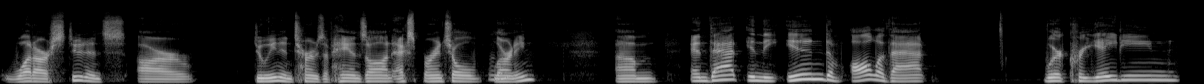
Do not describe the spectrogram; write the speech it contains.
what our students are doing in terms of hands-on experiential Mm-hmm. learning, um, and that in the end of all of that, we're creating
